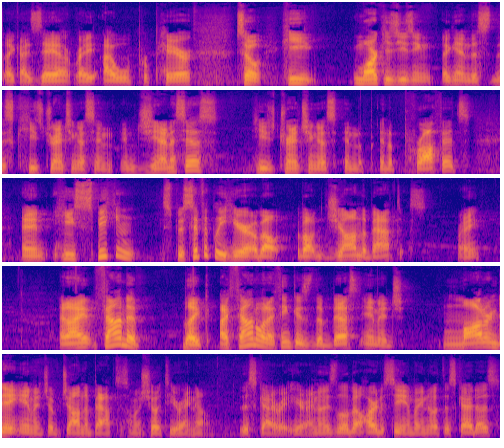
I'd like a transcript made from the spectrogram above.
like Isaiah, right? I will prepare. So he Mark is using again this this he's drenching us in, in Genesis. He's drenching us in the in the prophets, and he's speaking specifically here about about John the Baptist, right? And I found a like I found what I think is the best image, modern day image of John the Baptist. I'm going to show it to you right now. This guy right here. I know he's a little bit hard to see. Anybody know what this guy does?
